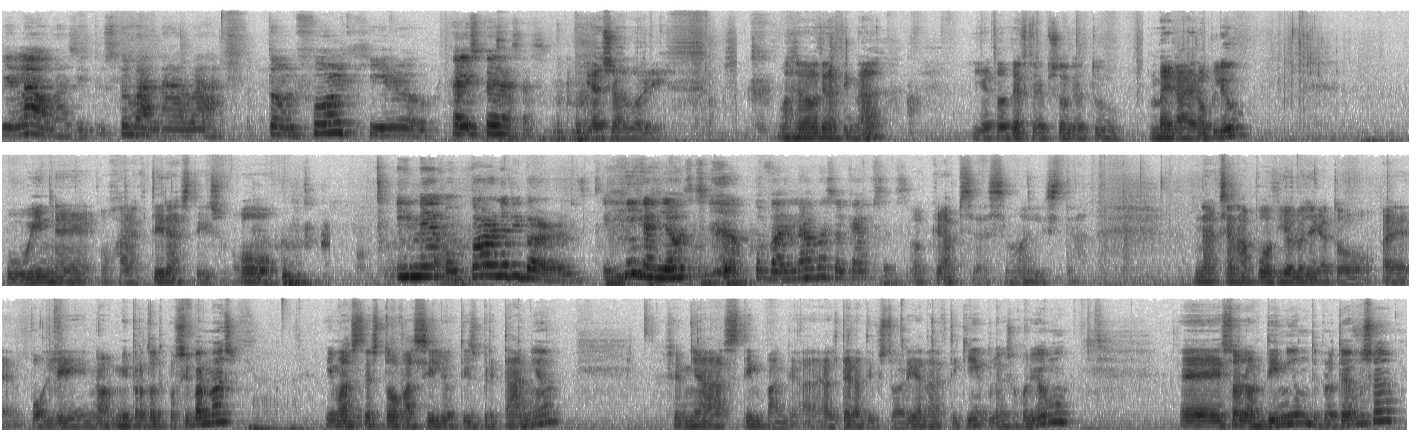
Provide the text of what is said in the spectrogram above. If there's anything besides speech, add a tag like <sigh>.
Γελάω μαζί τους. Το Βαρνάβα. Τον folk hero. Καλησπέρα σας. Γεια σου αγόρι. Μας εδώ την Αθηνά για το δεύτερο επεισόδιο του Μέγα Αερόπλιου που είναι ο χαρακτήρας της ο Είμαι ο Barnaby Burns ή αλλιώς ο Βαρνάβας ο Κάψας. Ο Κάψας, μάλιστα. Να ξαναπώ δύο λόγια για το ε, πολύ νο- μη πρωτότυπο σύμπαν μας. Είμαστε στο βασίλειο της Βρυτάνια, σε μια steampunk alternative ιστορία, εναλλακτική που λένε στο χωριό μου, ε, στο Λονδίνιουμ, την πρωτεύουσα,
